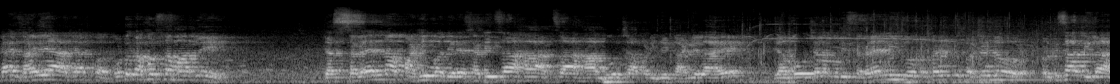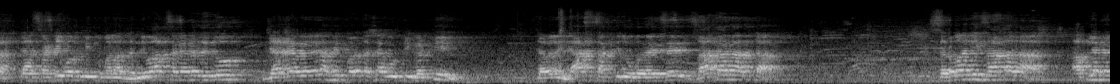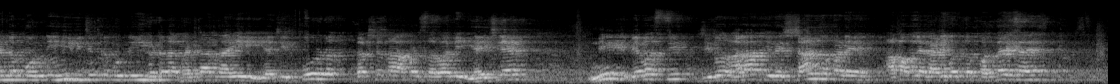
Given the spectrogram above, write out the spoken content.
काय जाळल्या त्या फोटोग्राफर्सना मारले त्या सगळ्यांना पाठिंबा देण्यासाठीचा हा आजचा हा मोर्चा आपण इथे काढलेला आहे. या मोर्चाला तुम्ही सगळ्यांनी जो प्रचंड प्रचंड प्रतिसाद दिला त्यासाठी पण मी तुम्हाला धन्यवाद सगळ्यांना देतो. ज्या ज्या वेळेला हे परत अशा गोष्टी घडतील त्यावेळेला याच ताकदीने उभं राहायचंय जाताना आता सर्वांनी जाताना आपल्याकडनं कोणतीही विचित्र कोणतीही घटना घडणार नाही याची पूर्ण दक्षता आपण सर्वांनी घ्यायची आहे. नीट व्यवस्थित जिथून आला तिथे शांतपणे आपापल्या गाडीबद्दल परतायचं आहे.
